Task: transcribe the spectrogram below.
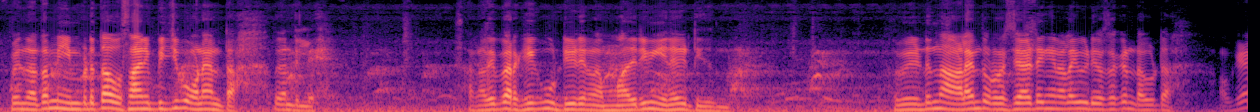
അപ്പോൾ ഇന്നത്തെ മീൻപിടുത്തം അവസാനിപ്പിച്ച് പോണേ കേട്ടാ അത് കണ്ടില്ലേ? സംഗതി പിറക്കി കൂട്ടിയിടണം അമ്മാതിരി മീനെ കിട്ടിയിരുന്നു വീണ്ടും നാളെയും തുടർച്ചയായിട്ട് ഇങ്ങനെയുള്ള വീഡിയോസൊക്കെ ഉണ്ടാവും കേട്ടോ ഓക്കെ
